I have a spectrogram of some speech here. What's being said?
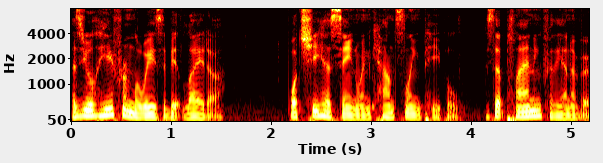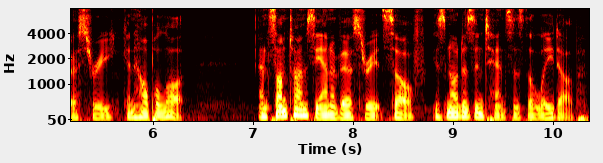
As you'll hear from Louise a bit later, what she has seen when counselling people is that planning for the anniversary can help a lot, and sometimes the anniversary itself is not as intense as the lead up.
